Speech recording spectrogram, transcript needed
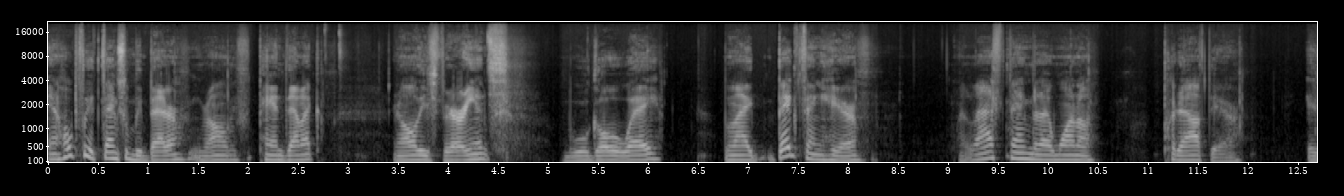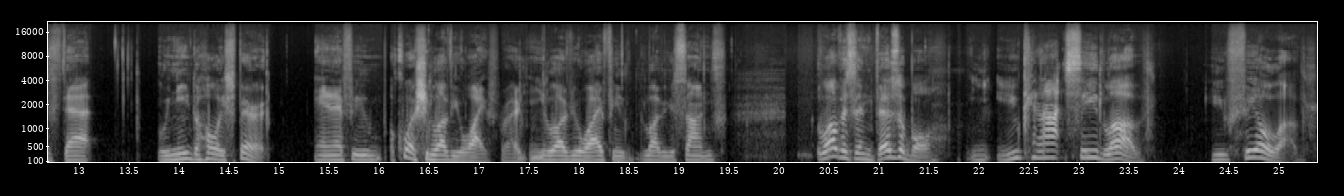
And hopefully things will be better. You know, this pandemic and all these variants will go away. But my big thing here, my last thing that I want to put out there is that we need the Holy Spirit. And if you, of course, you love your wife, right? You love your wife, you love your sons. Love is invisible. You cannot see love, you feel love.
